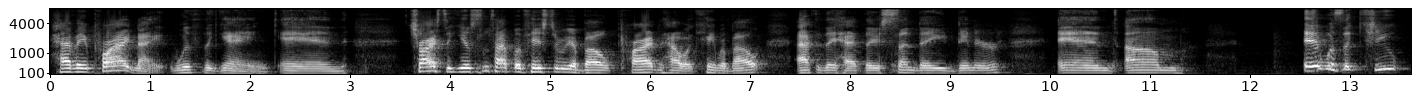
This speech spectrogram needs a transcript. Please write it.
have a pride night with the gang and tries to give some type of history about pride and how it came about after they had their Sunday dinner. And um, it was a cute.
